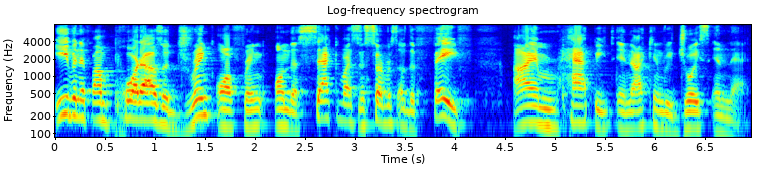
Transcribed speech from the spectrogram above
even if I'm poured out as a drink offering on the sacrifice and service of the faith, I am happy and I can rejoice in that,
